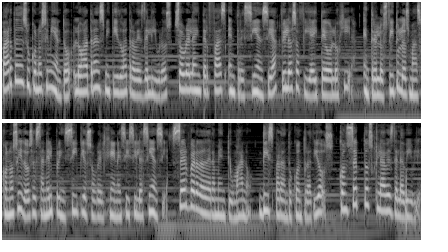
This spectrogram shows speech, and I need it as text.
Parte de su conocimiento lo ha transmitido a través de libros sobre la interfaz entre ciencia, filosofía y teología. Entre los títulos más conocidos están El principio sobre el Génesis y la ciencia, Ser verdaderamente humano, Disparando contra Dios, Conceptos claves de la Biblia,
